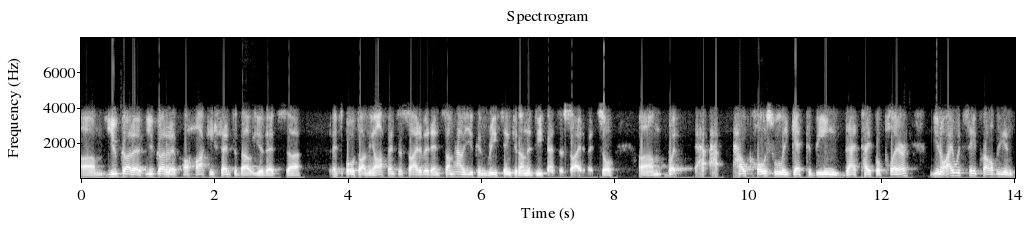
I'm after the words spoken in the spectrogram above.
Um, you've got a you've got a, a hockey sense about you that's uh, that's both on the offensive side of it and somehow you can rethink it on the defensive side of it. So, um, but ha- how close will he get to being that type of player? You know, I would say probably in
